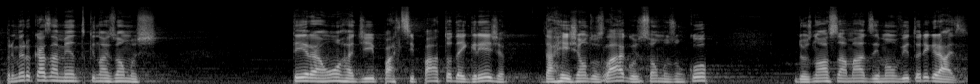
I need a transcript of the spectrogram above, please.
o primeiro casamento que nós vamos ter a honra de participar, toda a igreja da região dos lagos, somos um corpo, dos nossos amados irmãos Vitor e Grazi.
